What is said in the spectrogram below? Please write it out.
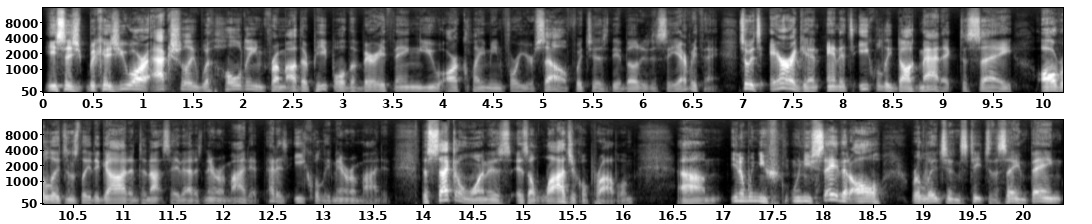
He says, because you are actually withholding from other people the very thing you are claiming for yourself, which is the ability to see everything. So it's arrogant and it's equally dogmatic to say all religions lead to God and to not say that is narrow minded. That is equally narrow minded. The second one is, is a logical problem. Um, you know, when you when you say that all religions teach the same thing,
